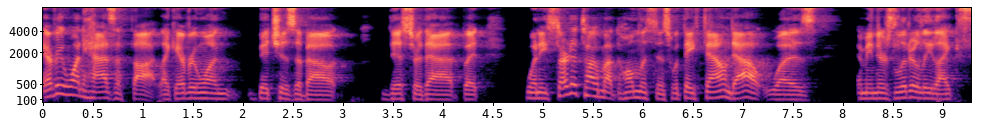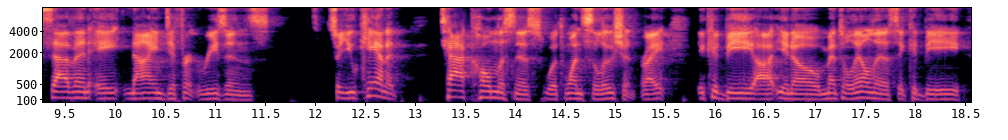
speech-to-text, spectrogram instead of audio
Everyone has a thought, like everyone bitches about this or that. But when he started talking about the homelessness, what they found out was, I mean, there's literally like seven, eight, nine different reasons so you can't attack homelessness with one solution, right? It could be, uh, you know, mental illness. It could be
